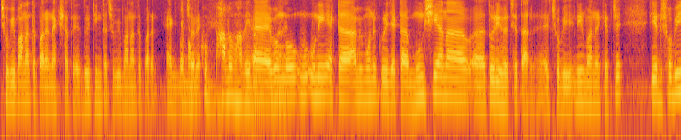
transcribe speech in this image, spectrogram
ছবি বানাতে পারেন একসাথে দুই তিনটা ছবি বানাতে পারেন এক বছরে। খুব ভালোভাবে হ্যাঁ, এবং উনি একটা আমি মনে করি যে একটা মুন্সিয়ানা তৈরি হয়েছে তার ছবি নির্মাণের ক্ষেত্রে। যে ছবি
